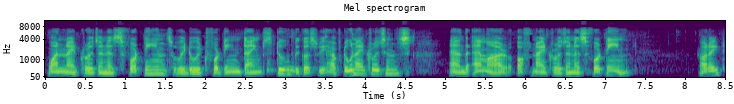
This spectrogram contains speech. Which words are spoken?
One nitrogen is 14 so we do it 14 times 2 because we have two nitrogens and the mr of nitrogen is 14 alright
